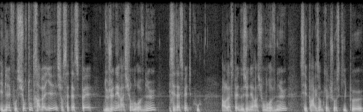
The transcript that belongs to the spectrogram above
Eh bien, il faut surtout travailler sur cet aspect de génération de revenus et cet aspect de coût. Alors l'aspect de génération de revenus, c'est par exemple quelque chose qui peut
